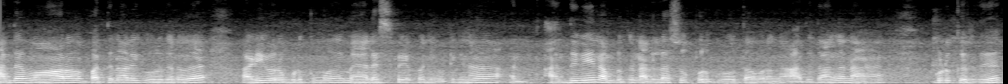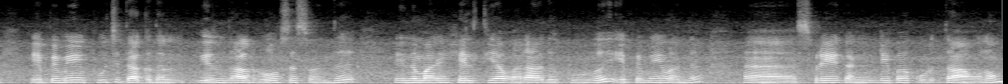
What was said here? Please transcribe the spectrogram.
அதை வாரம் பத்து நாளைக்கு ஒரு தடவை அடி உரம் கொடுக்கும்போது மேலே ஸ்ப்ரே பண்ணி விட்டிங்கன்னா அது அதுவே நம்மளுக்கு நல்லா சூப்பர் க்ரோத்தாக வருங்க. அது தாங்க நான் கொடுக்கறது. எப்பயுமே பூச்சி தாக்குதல் இருந்தால் ரோசஸ் வந்து இந்த மாதிரி ஹெல்த்தியாக வராது. பூ எப்பயுமே வந்து ஸ்ப்ரே கண்டிப்பாக கொடுத்தாகணும்.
